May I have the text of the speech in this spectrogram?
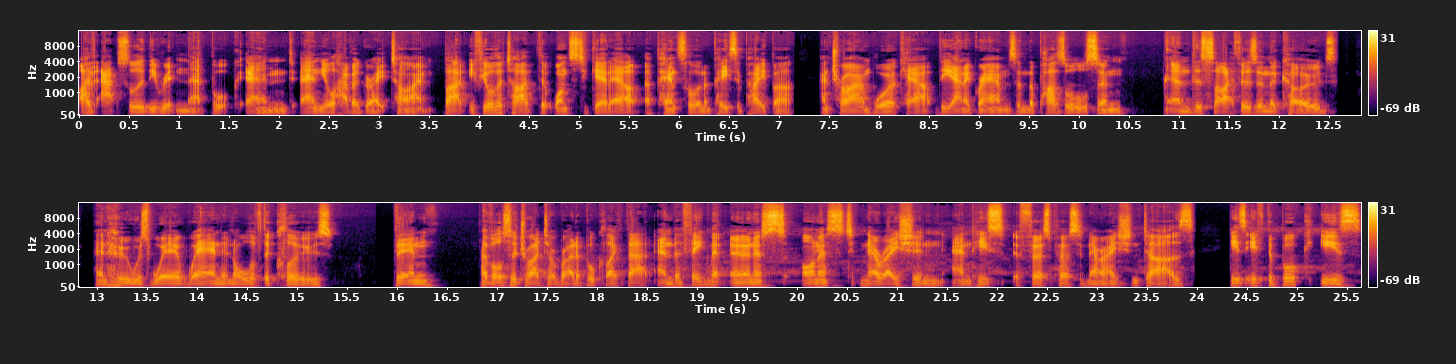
I've absolutely written that book and and you'll have a great time. But if you're the type that wants to get out a pencil and a piece of paper and try and work out the anagrams and the puzzles and and the ciphers and the codes and who was where when and all of the clues, then I've also tried to write a book like that. And the thing that Ernest's honest narration and his first person narration does is if the book is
